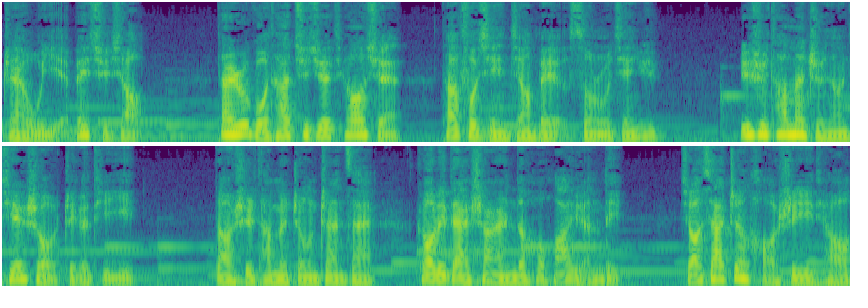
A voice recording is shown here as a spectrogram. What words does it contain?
债务也被取消；但如果他拒绝挑选，他父亲将被送入监狱。于是他们只能接受这个提议。当时他们正站在高利贷商人的后花园里，脚下正好是一条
